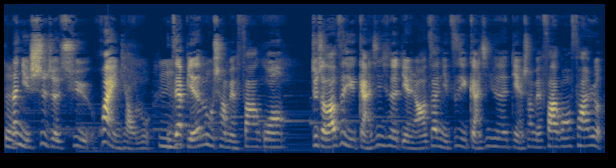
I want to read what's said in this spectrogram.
那你试着去换一条路，嗯你在别的路上面发光，就找到自己感兴趣的点，然后在你自己感兴趣的点上面发光发热。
